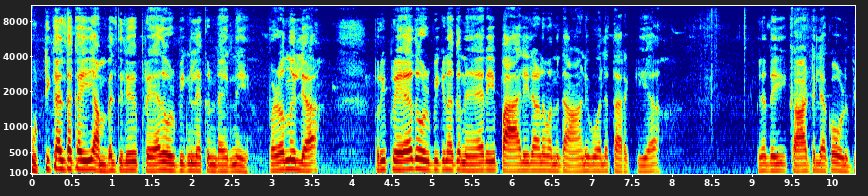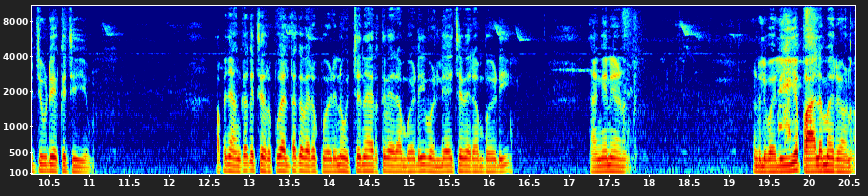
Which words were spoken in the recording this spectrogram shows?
കുട്ടിക്കാലത്തൊക്കെ ഈ അമ്പലത്തിൽ പ്രേതം ഒഴിപ്പിക്കലൊക്കെ ഉണ്ടായിരുന്നേ. ഇപ്പോഴൊന്നുമില്ല. അപ്പോൾ ഈ പ്രേതം ഒഴിപ്പിക്കണൊക്കെ നേരെ ഈ പാലിലാണ് വന്നിട്ട് ആണി പോലെ തറക്കുക പിന്നെ ദേ ഈ കാട്ടിലൊക്കെ ഒളിപ്പിച്ച് വിടുകയൊക്കെ ചെയ്യും. അപ്പോൾ ഞങ്ങൾക്കൊക്കെ ചെറുപ്പകാലത്തൊക്കെ വരാൻ പേടി ഉച്ച നേരത്ത് വരാൻ പേടി വെള്ളിയാഴ്ച വരാൻ പേടി. അങ്ങനെയാണ്. അതിൽ വലിയ പാലമരമാണ്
